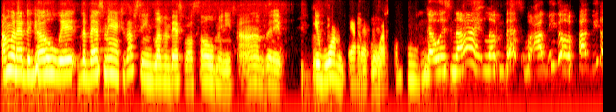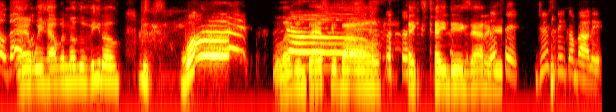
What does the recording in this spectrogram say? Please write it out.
I'm gonna have to go with the best man because I've seen Love and Basketball so many times, and it it wore me out after a while. No, it's not loving basketball. I veto. I veto that. And we have another veto. What? Love and basketball takes Taye Diggs out of here. Just think about it.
